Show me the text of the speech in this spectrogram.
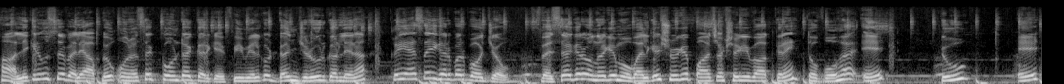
हाँ लेकिन उससे पहले आप लोग ओनर से कॉन्टेक्ट करके फीमेल को डन ज़रूर कर लेना कहीं ऐसे ही घर पर पहुँच जाओ। वैसे अगर के मोबाइल के शुरू के पाँच अक्षर की बात करें तो वो है eight two eight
